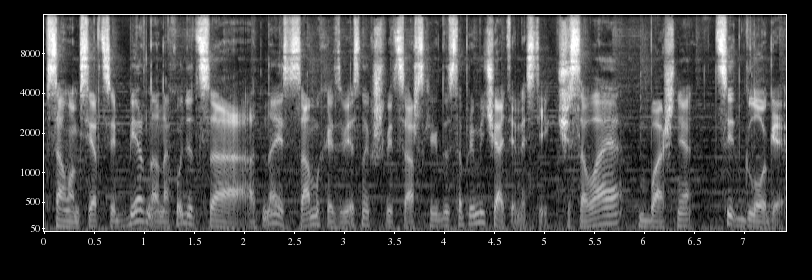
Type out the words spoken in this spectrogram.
В самом сердце Берна находится одна из самых известных швейцарских достопримечательностей – часовая башня Цитглоге,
